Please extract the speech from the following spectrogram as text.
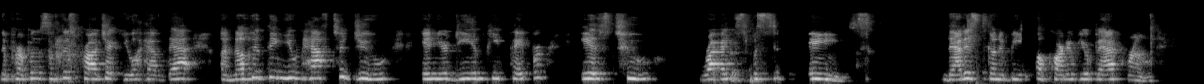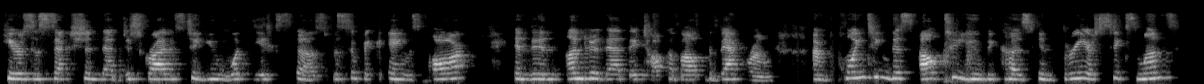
the purpose of this project, you'll have that. Another thing you have to do in your DNP paper is to write specific aims. That is going to be a part of your background. Here's a section that describes to you what the uh, specific aims are. And then under that, they talk about the background. I'm pointing this out to you because in three or six months,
